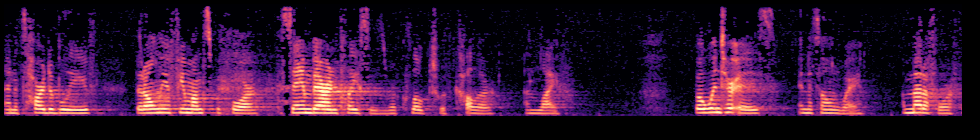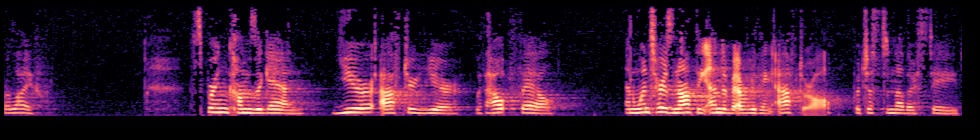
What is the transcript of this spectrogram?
and it's hard to believe that only a few months before, the same barren places were cloaked with color and life. But winter is, in its own way, a metaphor for life. Spring comes again, year after year, without fail, and winter is not the end of everything after all, but just another stage.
